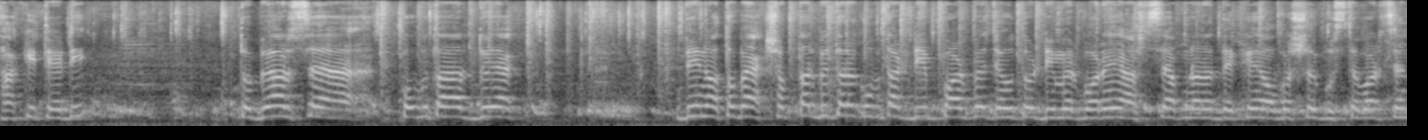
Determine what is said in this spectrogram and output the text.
সাকি টেডি। তো বিহার্স কবুতর দুই এক দিন অথবা এক সপ্তাহের ভিতরে কবুতর ডিম পারবে, যেহেতু ডিমের পরেই আসছে, আপনারা দেখে অবশ্যই বুঝতে পারছেন।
